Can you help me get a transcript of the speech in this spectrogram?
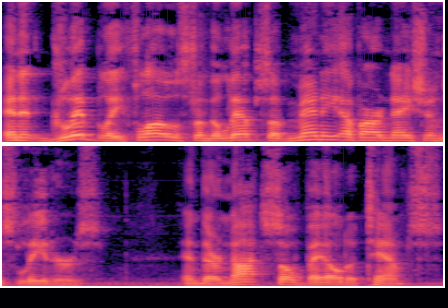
and it glibly flows from the lips of many of our nation's leaders in their not so veiled attempts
